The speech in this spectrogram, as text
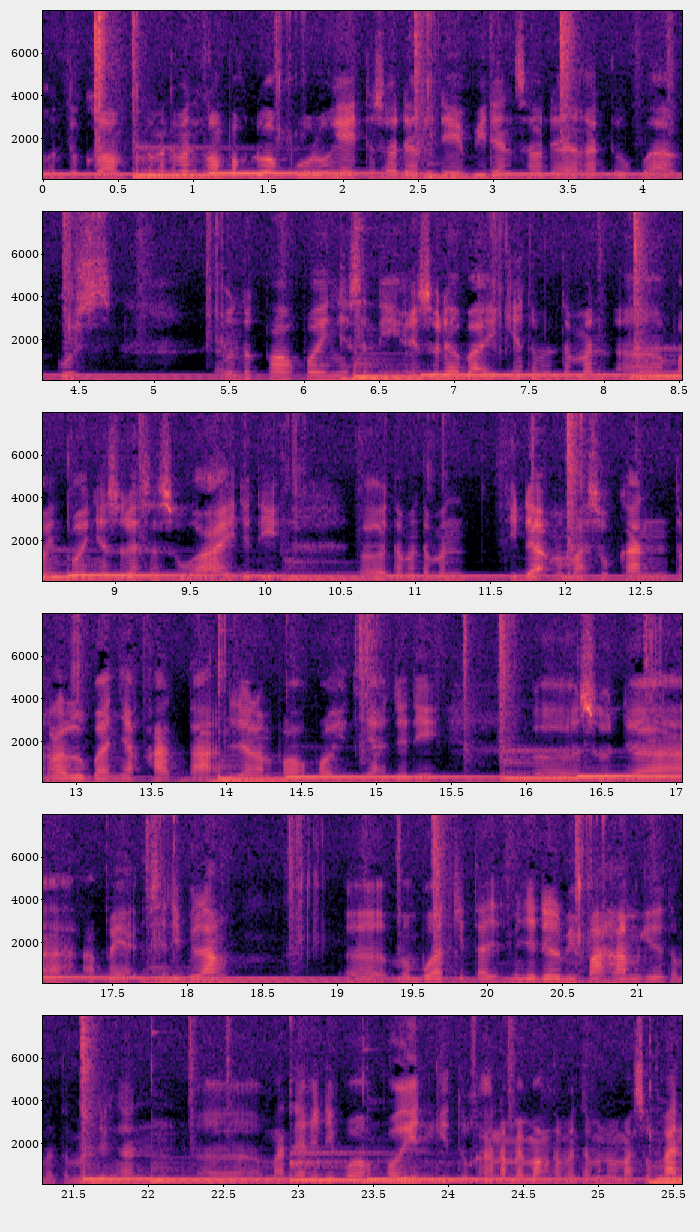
untuk kelompok teman-teman kelompok 20 yaitu saudari Debbie dan saudara Tubagus. Untuk PowerPoint-nya sendiri sudah baik ya teman-teman, uh, poin-poinnya sudah sesuai. Jadi uh, teman-teman tidak memasukkan terlalu banyak kata di dalam PowerPoint-nya. Jadi uh, sudah apa ya bisa dibilang membuat kita menjadi lebih paham gitu teman-teman dengan uh, materi di PowerPoint gitu. Karena memang teman-teman memasukkan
